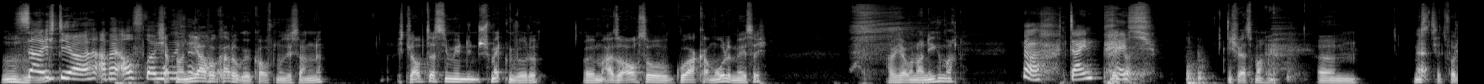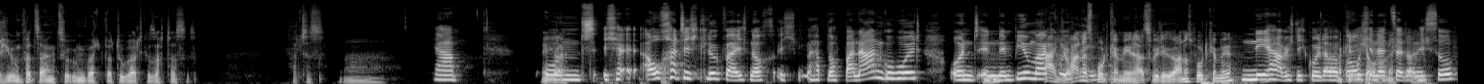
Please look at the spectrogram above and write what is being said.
Sag ich dir. Aber aufräumen Mhm. Ich habe noch nie halt auch. Avocado gekauft, muss ich sagen. Ne? Ich glaube, dass sie mir schmecken würde. Ähm, also auch so Guacamole-mäßig. Habe ich aber noch nie gemacht. Ja, dein Pech. Ich werde es machen. Ähm, Mist, jetzt wollte ich irgendwas sagen zu irgendwas, was du gerade gesagt hast. Hattest. Äh, Ja. Egal. Und ich auch hatte ich Glück, weil ich noch, ich habe noch Bananen geholt und in dem Biomarkt. ah, Johannesbrotkamel. Hast du wieder Johannesbrotkamel? Nee, habe ich nicht geholt, aber Okay, brauche ich ich in letzter. Zeit auch nicht so.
